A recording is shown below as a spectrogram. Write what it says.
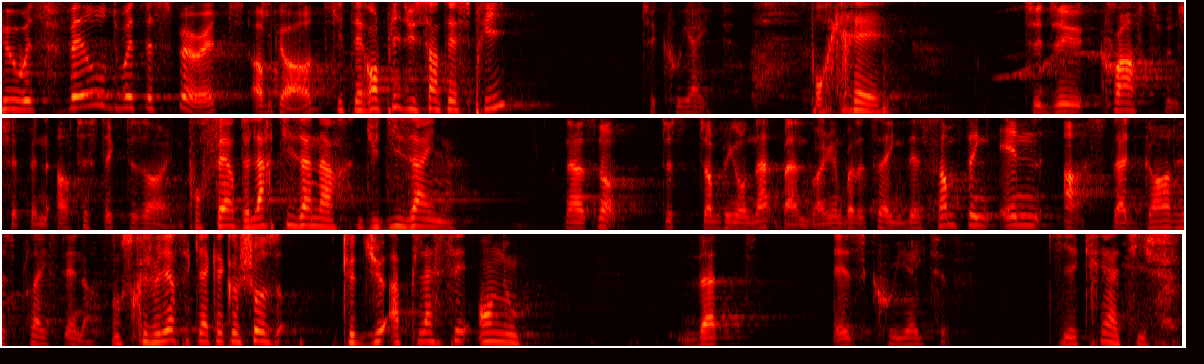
who was filled with the Spirit of God qui était rempli du Saint-Esprit to create, pour créer, to do craftsmanship and artistic design. pour faire de l'artisanat, du design. Now, it's not just jumping on that bandwagon, but it's saying there's something in us that God has placed in us Donc ce que je veux dire, c'est qu'il y a quelque chose que Dieu a placé en nous, that is creative, qui est créatif,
